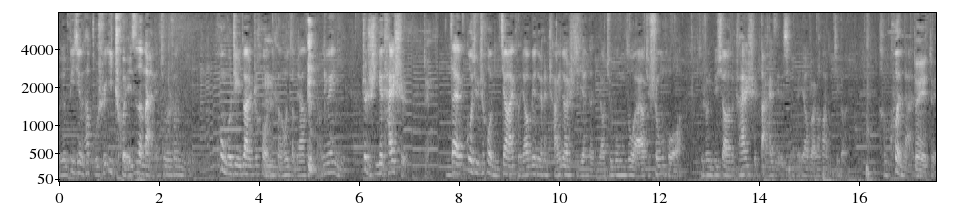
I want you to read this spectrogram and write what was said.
我觉得毕竟它不是一锤子的买，就是说你混过这一段之后，嗯你可能会怎么样怎么样，因为你这只是一个开始。对。你在过去之后，你将来可能要面对很长一段时间的，你要去工作啊，要去生活，所以说你必须要开始打开自己的心扉，要不然的话，你这个很困难。对对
